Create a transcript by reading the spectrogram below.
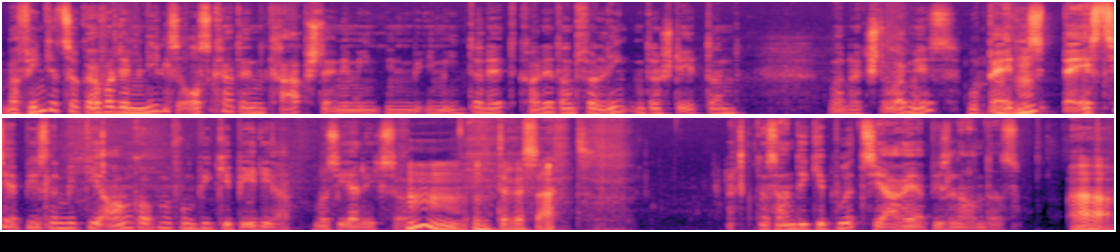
Man findet sogar von dem Nils Oskar den Grabstein im, im, im Internet. Kann ich dann verlinken, da steht dann, wann er gestorben ist. Wobei Mhm. das beißt sich ein bisschen mit den Angaben von Wikipedia, muss ich ehrlich sagen. Hm, interessant. Da sind die Geburtsjahre ein bisschen anders. Ah.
